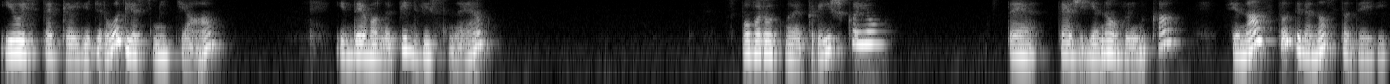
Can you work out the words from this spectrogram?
І ось таке відро для сміття. Іде воно підвісне, з поворотною кришкою. Те теж є новинка. Ціна 199.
